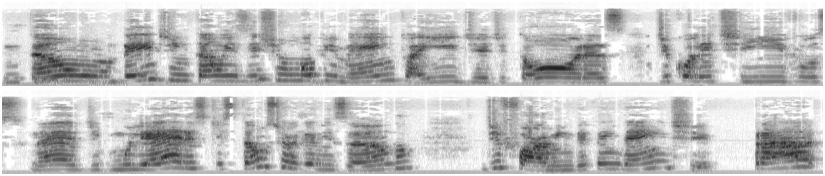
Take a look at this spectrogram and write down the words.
Então, desde então, existe um movimento aí de editoras, de coletivos, né, de mulheres que estão se organizando de forma independente para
